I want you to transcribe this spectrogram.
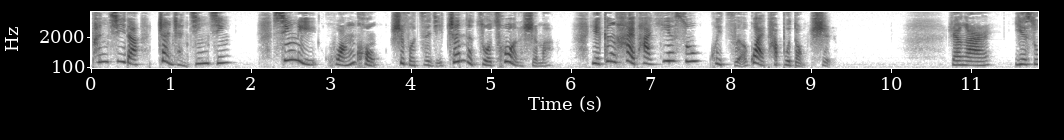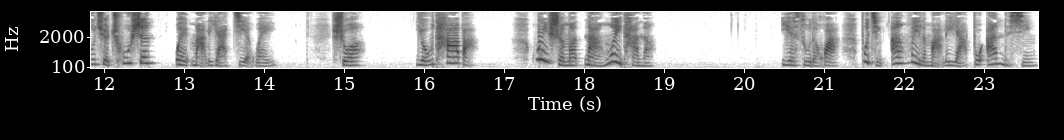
抨击的战战兢兢，心里惶恐，是否自己真的做错了什么？也更害怕耶稣会责怪他不懂事。然而，耶稣却出声为玛利亚解围。说：“由他吧，为什么难为他呢？”耶稣的话不仅安慰了玛利亚不安的心，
